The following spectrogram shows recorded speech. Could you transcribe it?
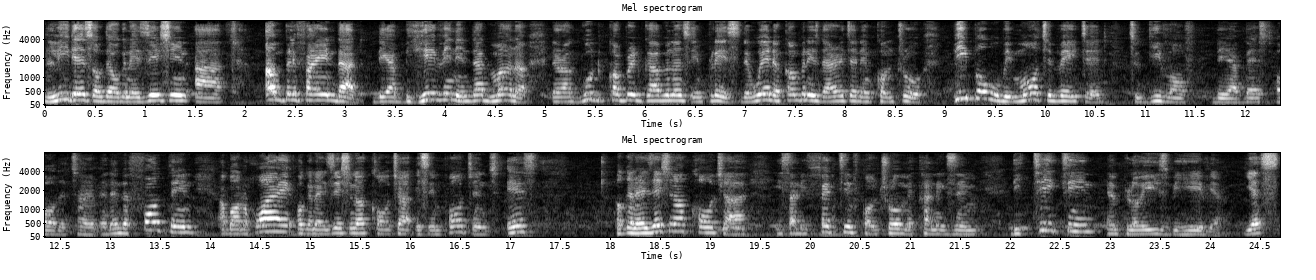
leaders of the organization are amplifying that. They are behaving in that manner. There are good corporate governance in place. The way the company is directed and controlled people will be motivated to give off their best all the time. And then the fourth thing about why organizational culture is important is organizational culture is an effective control mechanism dictating employees behavior yes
